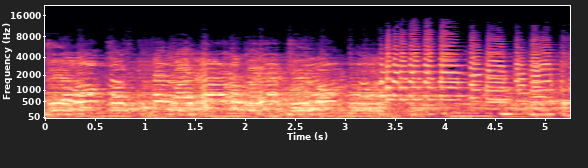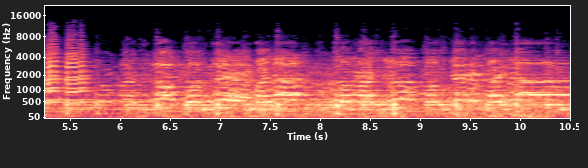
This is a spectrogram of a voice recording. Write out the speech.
Mariachi locos, bailaron mariachi locos. Los más locos quieren bailar, los más locos quieren bailar.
